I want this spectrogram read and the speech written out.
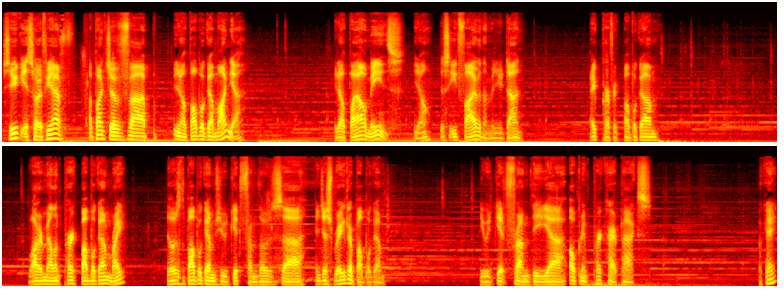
So you so if you have a bunch of uh, you know bubblegum on you, you know, by all means, you know, just eat five of them and you're done. Right? Perfect bubblegum. Watermelon perk bubblegum, right? Those are the bubblegums you would get from those, uh, and just regular bubblegum. You would get from the uh, opening perk card packs. Okay?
